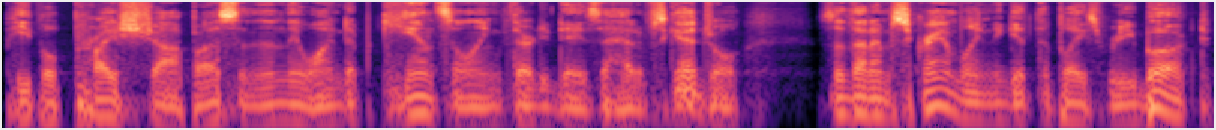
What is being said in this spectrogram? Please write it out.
people price shop us and then they wind up canceling 30 days ahead of schedule so that I'm scrambling to get the place rebooked.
